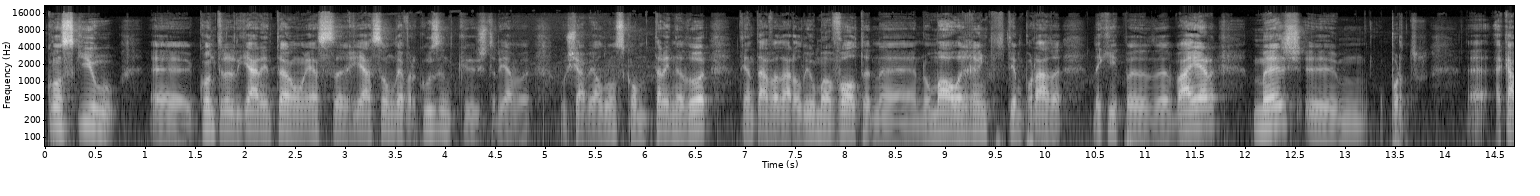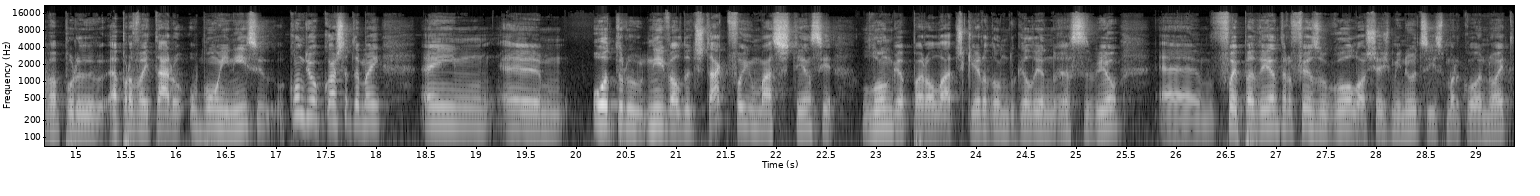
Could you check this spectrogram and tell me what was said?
conseguiu Uh, contrariar então essa reação de Leverkusen, que estreava o Xabi Alonso como treinador, tentava dar ali uma volta na, no mau arranque de temporada da equipa da Bayern, mas uh, o Porto uh, acaba por aproveitar o, o, bom início, com Diogo Costa também em outro nível de destaque, foi uma assistência longa para o lado esquerdo, onde o Galeno recebeu, foi para dentro, fez o golo aos 6 minutos e isso marcou a noite.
